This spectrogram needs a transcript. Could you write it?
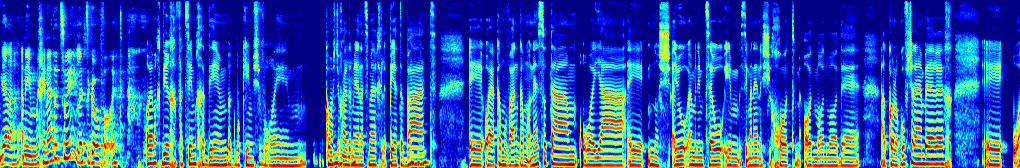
יאללה, אני מכינה את עצמי, let's go for it. הוא היה מחדיר חפצים חדים, בקבוקים שבורים, כל מה שתוכל לדמיין לעצמך לפי הטבעת. אה, הוא היה כמובן גם אונס אותם, הוא היה, אה, נוש... היו, הם נמצאו עם סימני נשיכות מאוד מאוד מאוד אה, על כל הגוף שלהם בערך. הוא,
